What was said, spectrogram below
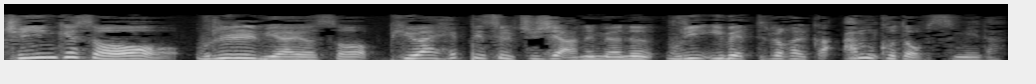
주님께서 우리를 위하여서 비와 햇빛을 주지 않으면 우리 입에 들어갈 거 아무것도 없습니다.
